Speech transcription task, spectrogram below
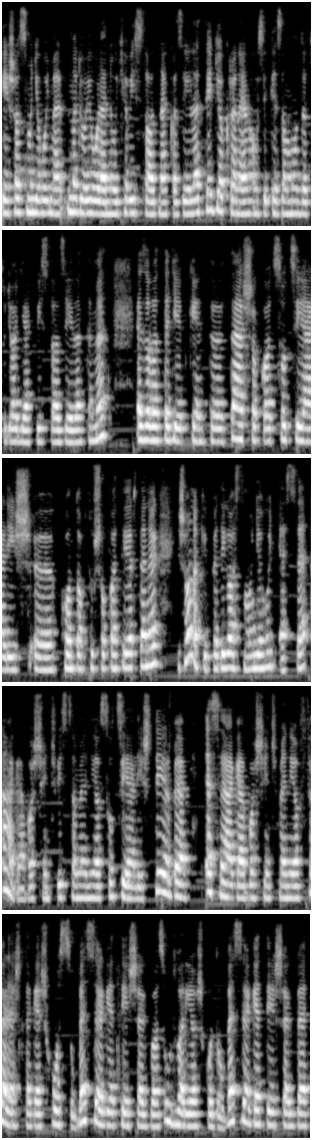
és azt mondja, hogy már nagyon jó lenne, hogyha visszaadnák az életét. Gyakran elhangzik ez a mondat, hogy adják vissza az életemet. Ez alatt egyébként társakat, szociális kontaktusokat értenek, és van, aki pedig azt mondja, hogy esze ágába sincs visszamenni a szociális térbe, esze ágába sincs menni a felesleges, hosszú beszélgetésekbe, az udvariaskodó beszélgetésekbe,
